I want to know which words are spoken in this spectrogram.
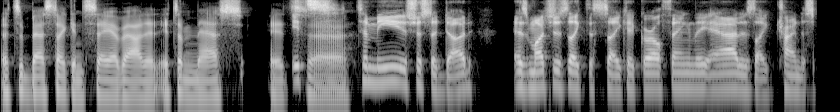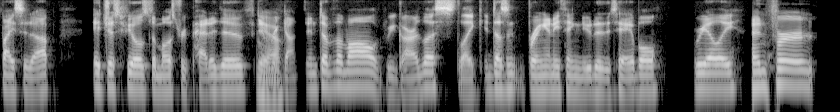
That's the best I can say about it. It's a mess. It's, it's uh, to me it's just a dud as much as like the psychic girl thing they add is like trying to spice it up it just feels the most repetitive and Yeah. redundant of them all regardless like it doesn't bring anything new to the table really And for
